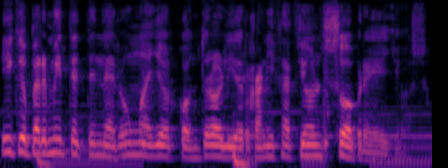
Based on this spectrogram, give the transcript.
y que permite tener un mayor control y organización sobre ellos.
